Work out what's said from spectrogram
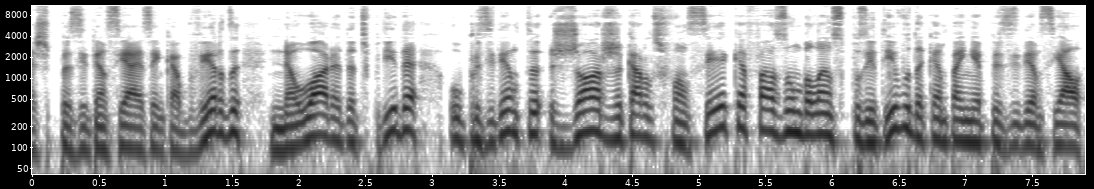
as presidenciais em Cabo Verde. Na hora da despedida, o presidente Jorge Jorge Carlos Fonseca faz um balanço positivo da campanha presidencial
